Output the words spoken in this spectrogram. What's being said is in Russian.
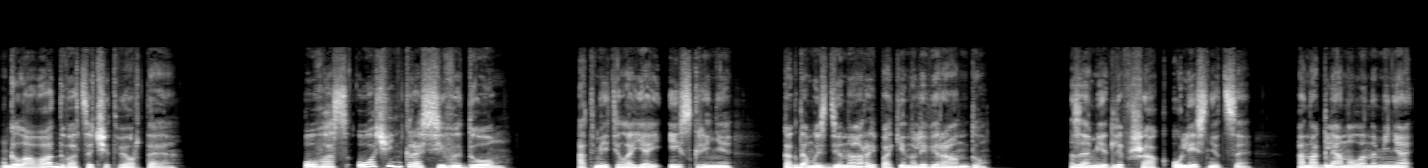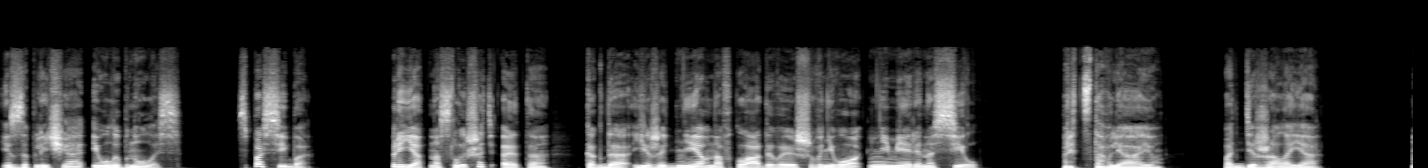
Глава 24. «У вас очень красивый дом», — отметила я искренне, когда мы с Динарой покинули веранду. Замедлив шаг у лестницы, она глянула на меня из-за плеча и улыбнулась. «Спасибо. Приятно слышать это, когда ежедневно вкладываешь в него немерено сил». «Представляю», — поддержала я.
